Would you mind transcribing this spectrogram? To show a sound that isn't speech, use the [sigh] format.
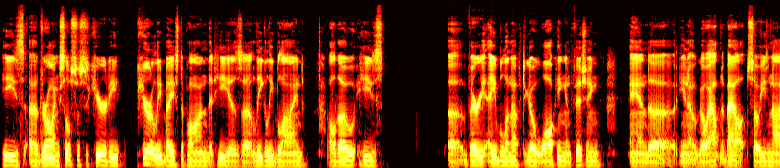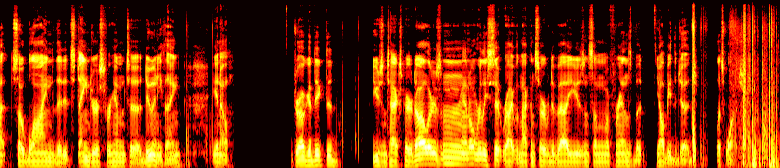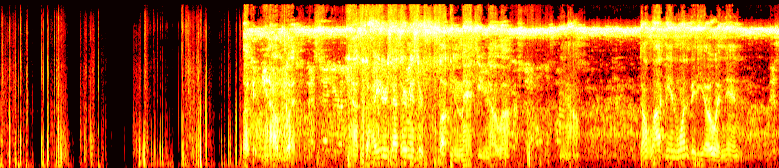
He's uh, drawing Social Security purely based upon that he is uh, legally blind. Although he's uh, very able enough to go walking and fishing and uh, you know go out and about. So he's not so blind that it's dangerous for him to do anything you know. Drug addicted using taxpayer dollars mm, i don't really sit right with my conservative values and some of my friends but y'all be the judge. Let's watch. You know, but, you know, to the haters out there, Mr. fucking Matthew Noah, you know, don't like me in one video and then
